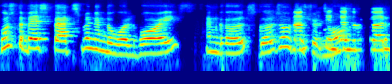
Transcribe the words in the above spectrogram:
Who's the best batsman in the world, boys and girls? Girls also should know. Tendulkar.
